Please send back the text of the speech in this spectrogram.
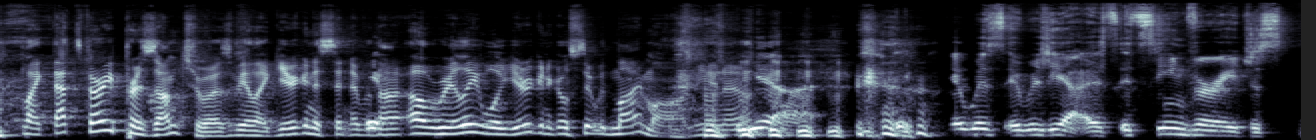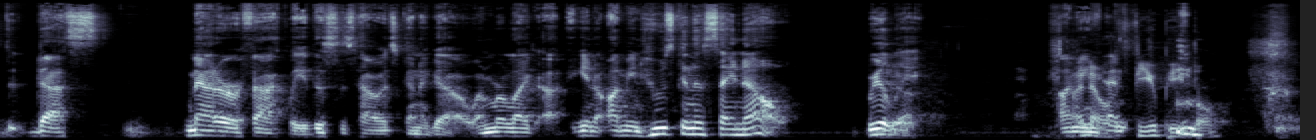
like that's very presumptuous. Be like, you're going to sit with. Yeah. Oh, really? Well, you're going to go sit with my mom. You know? yeah, it was it was yeah, it, it seemed very just that's matter of factly. This is how it's gonna go, and we're like, uh, you know, I mean, who's gonna say no? Really? Yeah. I I, mean, know a and- few people.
